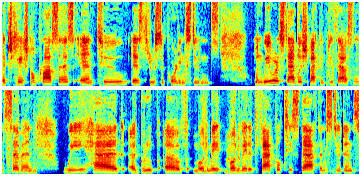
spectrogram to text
educational process and two is through supporting students. When we were established back in 2007, we had a group of motivate, motivated faculty, staff, and students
